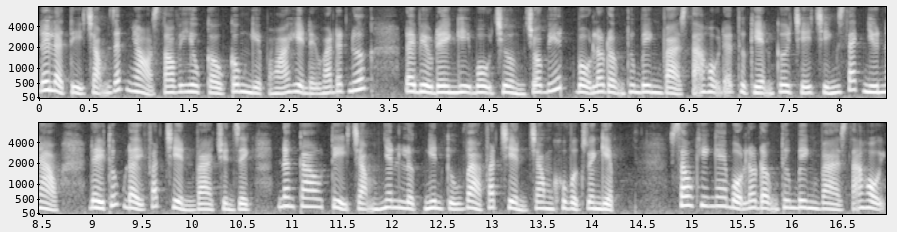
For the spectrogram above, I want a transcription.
Đây là tỷ trọng rất nhỏ so với yêu cầu công nghiệp hóa hiện đại hóa đất nước. Đại biểu đề nghị Bộ trưởng cho biết Bộ Lao động Thương binh và Xã hội đã thực hiện cơ chế chính sách như nào để thúc đẩy phát triển và chuyển dịch, nâng cao tỷ trọng nhân lực nghiên cứu và phát triển trong khu vực doanh nghiệp. Sau khi nghe Bộ Lao động Thương binh và Xã hội,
